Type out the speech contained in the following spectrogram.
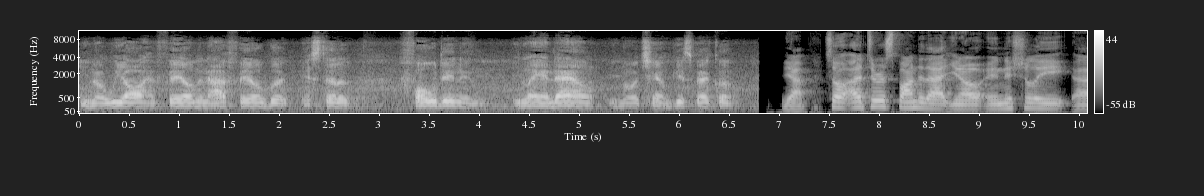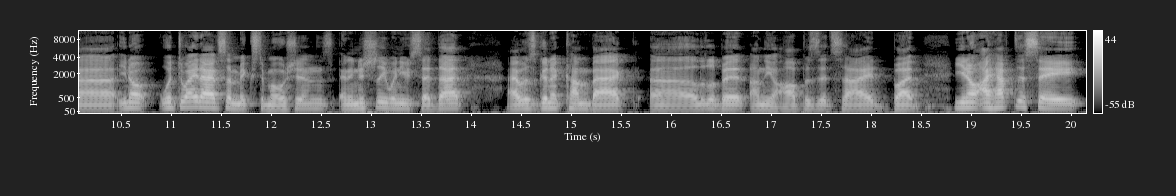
you know, we all have failed and I failed, but instead of folding and laying down, you know, a champ gets back up. Yeah. So uh, to respond to that, you know, initially, uh, you know, with Dwight, I have some mixed emotions, and initially when you said that, I was gonna come back uh, a little bit on the opposite side, but you know, I have to say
